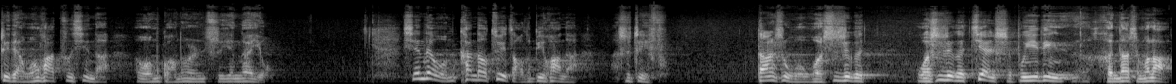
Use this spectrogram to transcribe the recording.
这点文化自信呢，我们广东人是应该有。现在我们看到最早的壁画呢，是这幅。当然是我，我是这个，我是这个见识不一定很那什么了，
